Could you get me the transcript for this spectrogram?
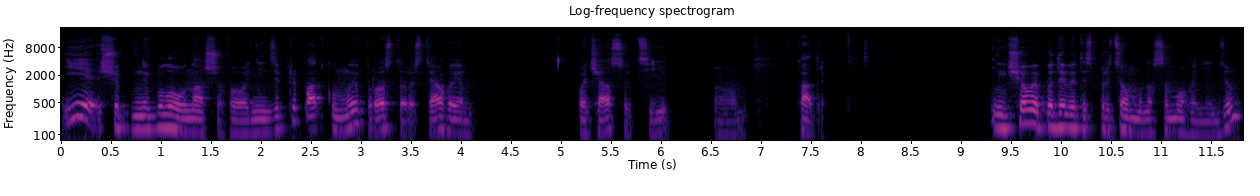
І щоб не було у нашого ніндзі припадку, ми просто розтягуємо по часу ці е, кадри. Якщо ви подивитесь при цьому на самого ніндзю,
